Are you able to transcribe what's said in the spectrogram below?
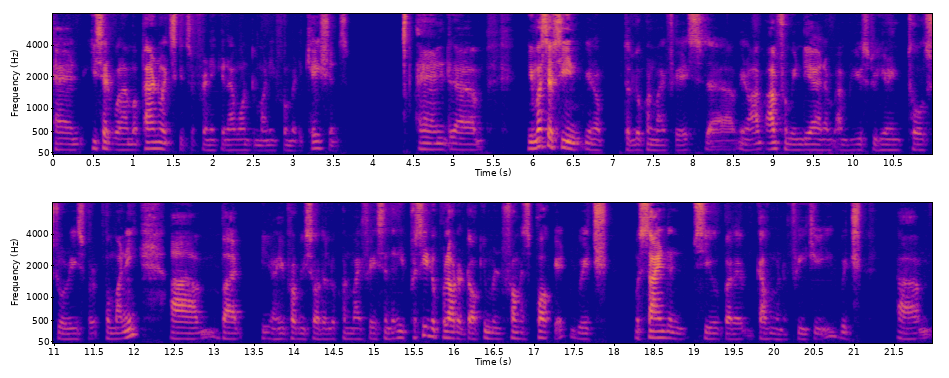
and he said well i'm a paranoid schizophrenic and i want the money for medications. And um, you must have seen you know the look on my face. Uh, you know I'm, I'm from india and I'm, I'm used to hearing told stories for, for money. Um, but you know he probably saw the look on my face and then he proceeded to pull out a document from his pocket which was signed and sealed by the government of fiji which um,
